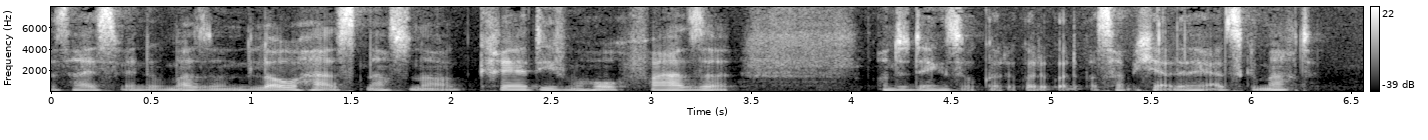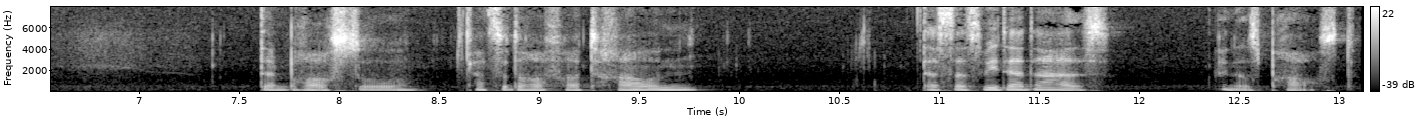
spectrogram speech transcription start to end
Das heißt, wenn du mal so ein Low hast nach so einer kreativen Hochphase und du denkst, oh Gott, oh Gott, oh Gott, was habe ich alles gemacht? Dann brauchst du, kannst du darauf vertrauen, dass das wieder da ist, wenn du es brauchst.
